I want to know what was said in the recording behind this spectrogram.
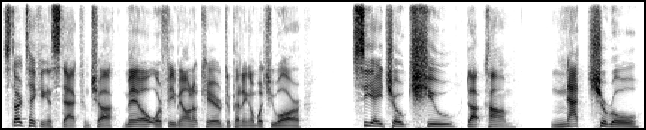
Start taking a stack from Choq, male or female, I don't care, depending on what you are. CHOQ.com, natural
